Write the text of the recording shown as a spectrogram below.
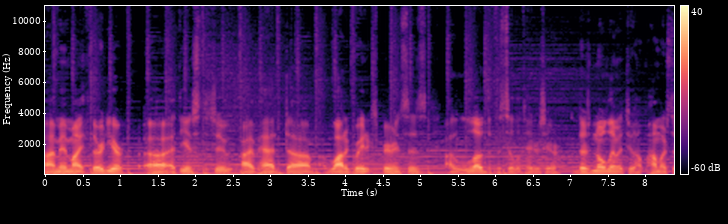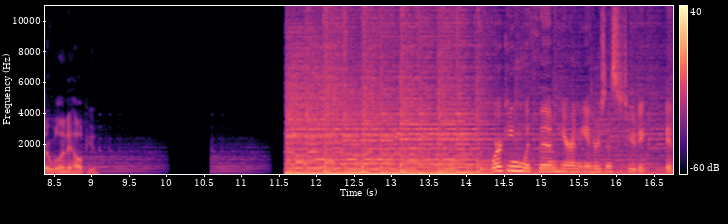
I'm in my third year uh, at the Institute. I've had uh, a lot of great experiences. I love the facilitators here. There's no limit to how much they're willing to help you. Working with them here in the Andrews Institute, it, it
